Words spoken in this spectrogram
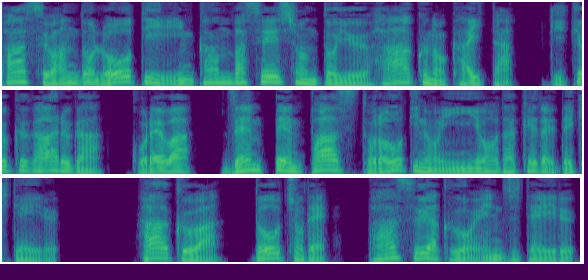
Peirce and Rorty in Conversation というハークの書いた戯曲があるが、これは、全編パースとローティの引用だけでできている。ハークは、同著で、パース役を演じている。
